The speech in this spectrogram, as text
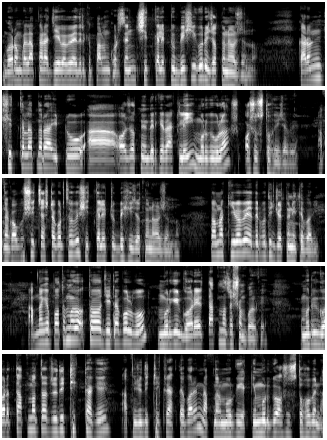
গরমকালে আপনারা যেভাবে এদেরকে পালন করছেন, শীতকালে একটু বেশি করে যত্ন নেওয়ার জন্য। কারণ শীতকালে আপনারা একটু আহ, অযত্নে এদেরকে রাখলেই মুরগিগুলো অসুস্থ হয়ে যাবে। আপনাকে অবশ্যই চেষ্টা করতে হবে শীতকালে একটু বেশি যত্ন নেওয়ার জন্য। তো আমরা কীভাবে এদের প্রতি যত্ন নিতে পারি? আপনাকে প্রথমত যেটা বলব মুরগির ঘরের তাপমাত্রা সম্পর্কে। মুরগির ঘরের তাপমাত্রা যদি ঠিক থাকে আপনি যদি ঠিক রাখতে পারেন আপনার মুরগি একটি মুরগি অসুস্থ হবে না।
